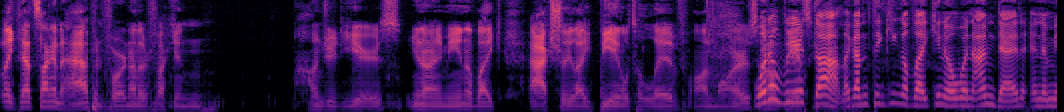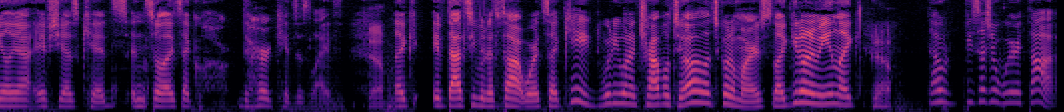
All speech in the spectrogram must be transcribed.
like that's not gonna happen for another fucking hundred years. You know what I mean? Of like actually like being able to live on Mars. What a weird thought. Like. I'm thinking of like you know when I'm dead and Amelia if she has kids, and so it's like her, her kids' life. Yeah. Like if that's even a thought where it's like, hey, where do you want to travel to? Oh, let's go to Mars. Like you know what I mean? Like Yeah. That would be such a weird thought.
